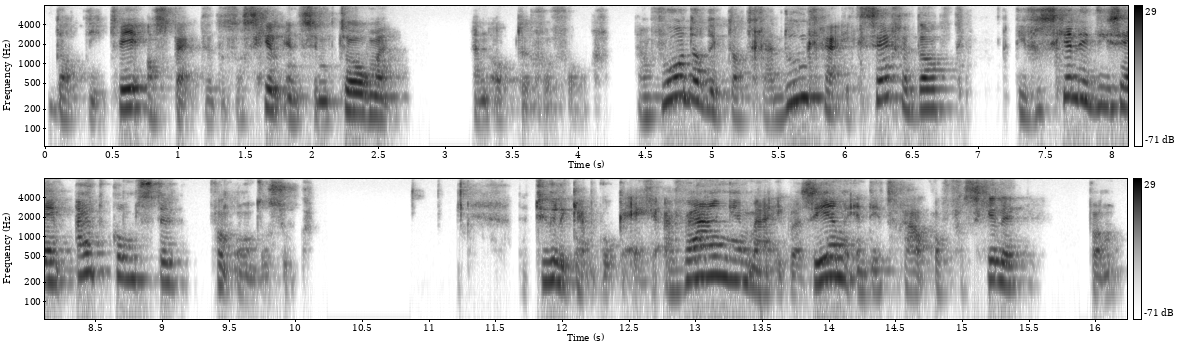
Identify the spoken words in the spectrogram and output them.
dat die twee aspecten, het verschil in symptomen en op de gevolgen. En voordat ik dat ga doen, ga ik zeggen dat die verschillen die zijn uitkomsten van onderzoek. Natuurlijk heb ik ook eigen ervaringen, maar ik baseer me in dit verhaal op verschillen van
